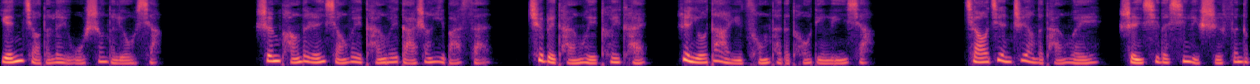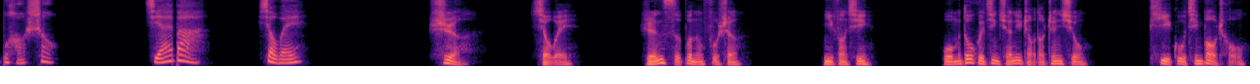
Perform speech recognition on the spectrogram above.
眼角的泪无声的流下。身旁的人想为谭维打上一把伞，却被谭维推开，任由大雨从他的头顶淋下。瞧见这样的谭维。沈西的心里十分的不好受，节哀吧，小维。是啊，小维，人死不能复生，你放心，我们都会尽全力找到真凶，替顾青报仇。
